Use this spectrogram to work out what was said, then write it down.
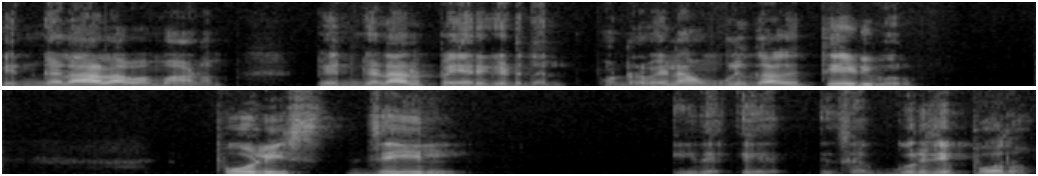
பெண்களால் அவமானம் பெண்களால் பெயர் கெடுதல் போன்றவையெல்லாம் உங்களுக்காக தேடி வரும். போலீஸ் ஜெயில் இது குருஜி போதும்.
